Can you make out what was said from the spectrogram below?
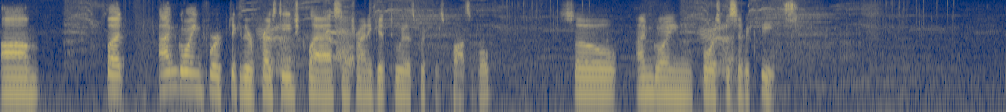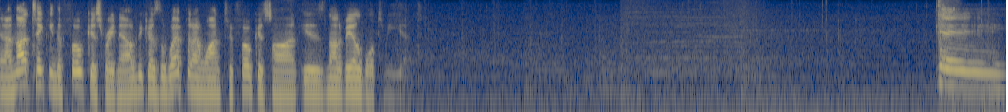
Um, but I'm going for a particular prestige class and trying to get to it as quickly as possible. So I'm going for specific feats. And I'm not taking the focus right now because the weapon I want to focus on is not available to me yet. Yay!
